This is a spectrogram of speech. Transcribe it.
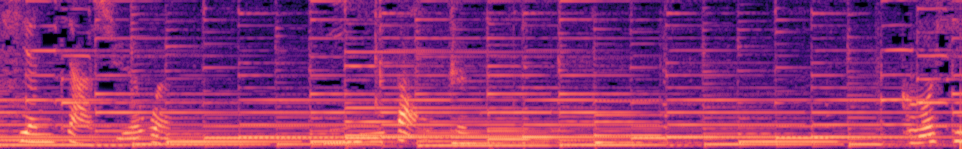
天下学问一道真，革新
